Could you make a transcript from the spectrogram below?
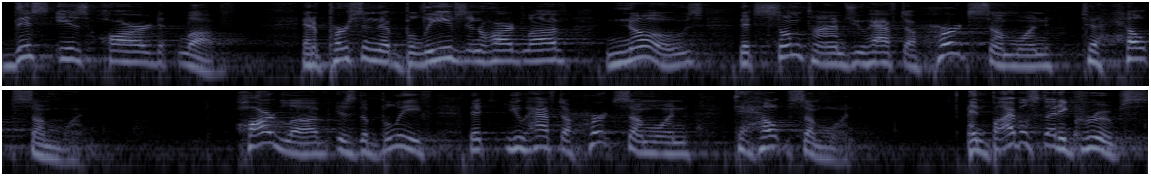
This is hard love. And a person that believes in hard love knows that sometimes you have to hurt someone to help someone. Hard love is the belief that you have to hurt someone to help someone. And Bible study groups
